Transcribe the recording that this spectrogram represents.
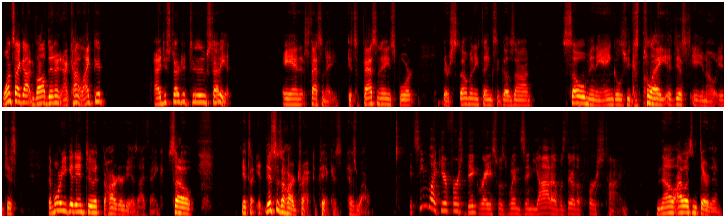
once I got involved in it and I kind of liked it, I just started to study it, and it's fascinating. It's a fascinating sport there's so many things that goes on, so many angles you can play. It just, you know, it just the more you get into it, the harder it is, I think. So it's a, it, this is a hard track to pick as as well. It seemed like your first big race was when Zenyatta was there the first time. No, I wasn't there then.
